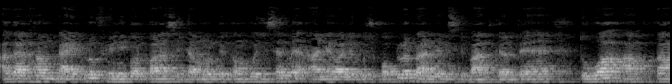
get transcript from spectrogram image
अगर हम डाइक्लोफेनिक और पैरासीटामोल के कंपोजिशन में आने वाले कुछ पॉपुलर ब्रांड की बात करते हैं तो वह आपका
